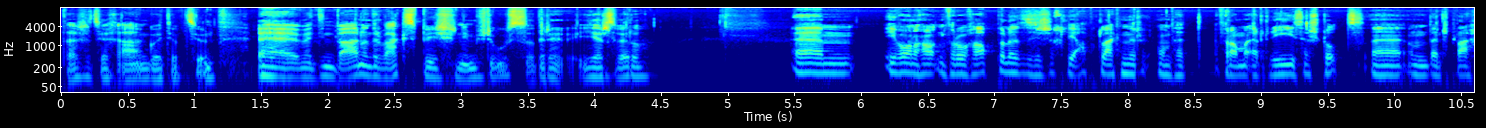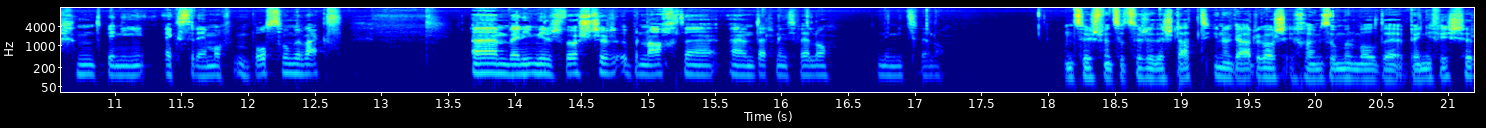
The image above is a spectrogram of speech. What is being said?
Das ist natürlich auch eine gute Option. Äh, wenn du in Bern unterwegs bist, nimmst du aus oder eher das Velo? Ähm, ich wohne halt in Frau Kappelen, das ist ein bisschen abgelegener und hat vor allem einen riesen Stutz. Äh, und entsprechend bin ich extrem auf dem Bus unterwegs. Ähm, wenn ich mit meiner Schwester übernachte, ähm, dann nehme ich das Velo. Nehme ich das Velo. Und sonst, wenn du so zwischen der Stadt hin und her gehst, ich habe im Sommer mal den Benny Fischer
